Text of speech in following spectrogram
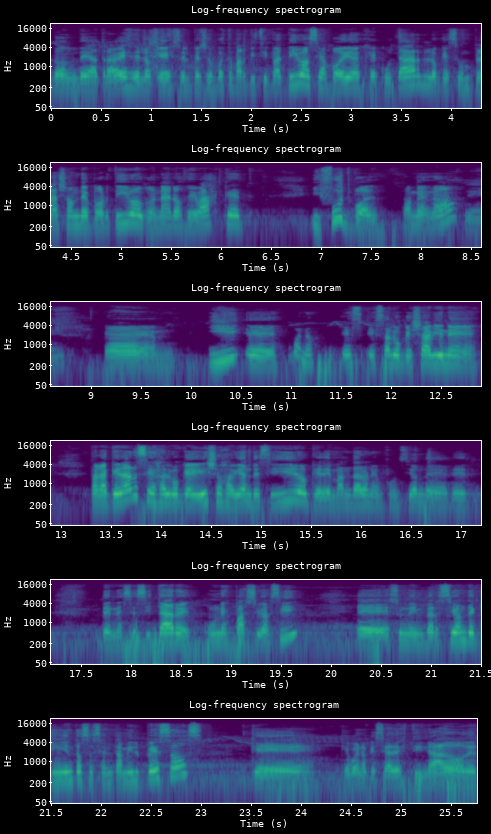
donde a través de lo que es el presupuesto participativo se ha podido ejecutar lo que es un playón deportivo con aros de básquet y fútbol también, ¿no? Sí. Eh, y eh, bueno, es, es algo que ya viene para quedarse, es algo que ellos habían decidido, que demandaron en función de, de- de necesitar un espacio así. Eh, es una inversión de 560 mil pesos que, que, bueno, que se ha destinado de,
